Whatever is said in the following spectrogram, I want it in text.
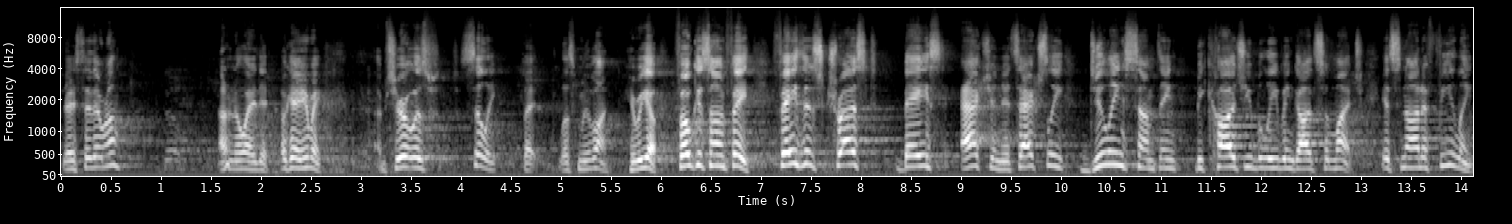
Did I say that wrong? No. I don't know what I did. Okay, anyway, I'm sure it was silly, but let's move on. Here we go. Focus on faith. Faith is trust based action. It's actually doing something because you believe in God so much. It's not a feeling.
